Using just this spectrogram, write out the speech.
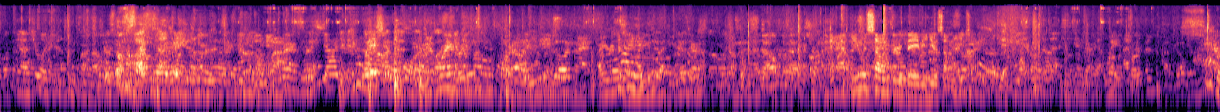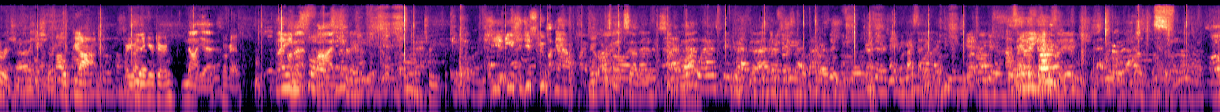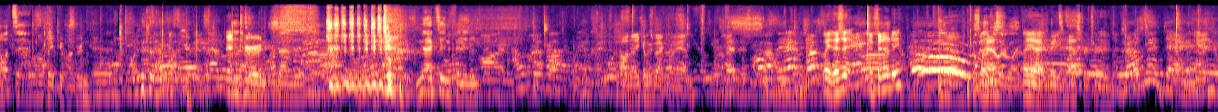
He was selling through baby. He was selling through. Yeah. Super. Oh God. Are you ending your turn? Not yet. Okay. I'm at five. Three for two. You, you should just scoop now. This one at seven. Seven one. Oh, what's it? I'll take 200. End turn. Seven. Next infinity. Oh, then he comes back to my hand. Wait, is it infinity? Because it has. Oh yeah. it means it has to return.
